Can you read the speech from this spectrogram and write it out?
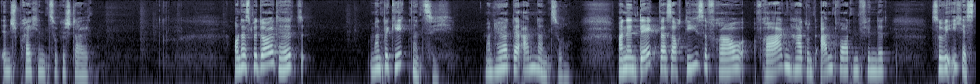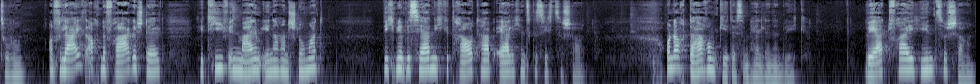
entsprechend zu gestalten. Und das bedeutet, man begegnet sich, man hört der anderen zu. Man entdeckt, dass auch diese Frau Fragen hat und Antworten findet, so wie ich es tue. Und vielleicht auch eine Frage stellt, die tief in meinem Inneren schlummert, die ich mir bisher nicht getraut habe, ehrlich ins Gesicht zu schauen. Und auch darum geht es im Heldinnenweg. Wertfrei hinzuschauen.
